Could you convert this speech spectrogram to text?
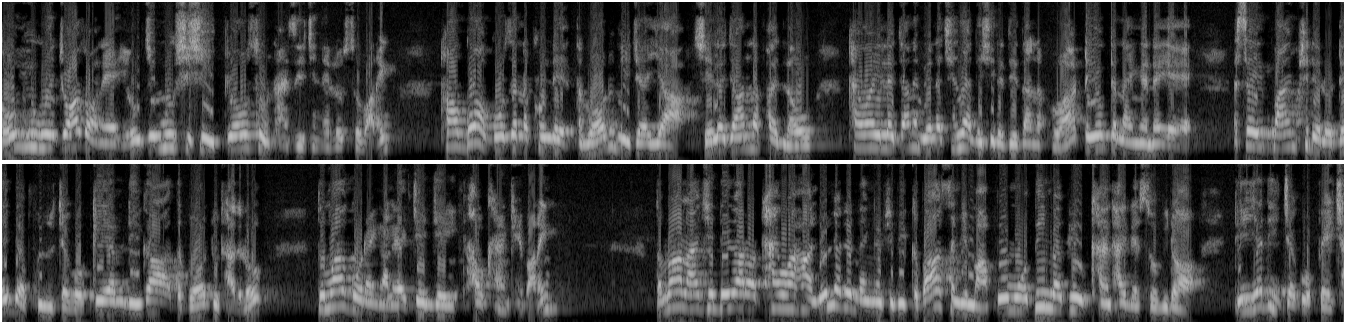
ဂုံယူဝင်ကြွားစွာနဲ့ယုံကြည်မှုရှိရှိပြောဆိုနိုင်စေခြင်းတယ်လို့ဆိုပါတယ်။1992ခုနှစ်သဘောတူညီချက်အရရေလက်ကြားနှစ်ဖက်လုံးထိုင်ဝမ်ရေလက်ကြားနဲ့မျက်နှာချင်းဆိုင်တည်ရှိတဲ့ဒေသနှစ်ခုဟာတရုတ်တနိုင်ငံနဲ့ရဲ့အစိပ်ပိုင်းဖြစ်တယ်လို့ဒိတ်ပြဖွင့်ဆိုချက်ကို KMD ကသဘောတူထားသလိုသူမကိုယ်တိုင်ကလည်းအကြိမ်ကြိမ်ထောက်ခံခဲ့ပါတယ်။သမ္မတလိုင်ချင်တေးကတော့ထိုင်ဝမ်ဟာလွတ်လပ်တဲ့နိုင်ငံဖြစ်ပြီးကမ္ဘာစံချိန်မှာပုံမအသိမပြုခံထိုက်တယ်ဆိုပြီးတော့ဒီယက်တီချက်ကိုပယ်ချ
